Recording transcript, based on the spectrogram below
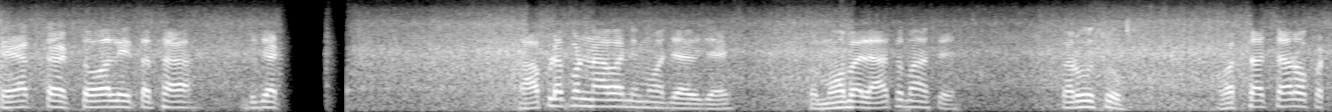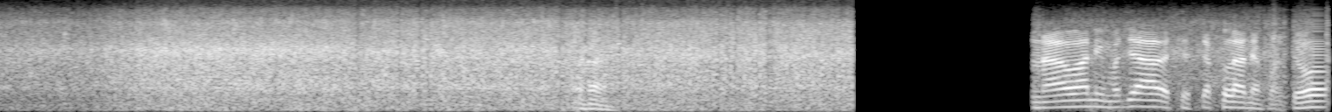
ટ્રેક્ટર, ટ્રોલી તથા બીજા આપણે પણ નાહવાની મોજ આવી જાય. તો મોબાઈલ હાથમાં છે. કરું છું. વરસાદ સારો પડે. નાહવાની મજા આવે છે ચકલાને પણ, જો.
